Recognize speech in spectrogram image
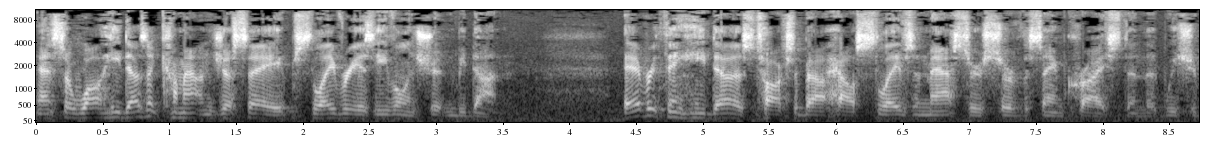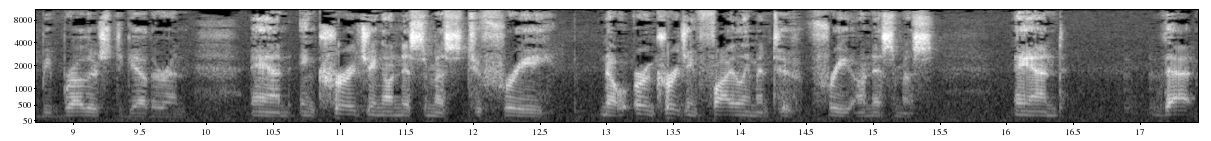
And so while he doesn't come out and just say slavery is evil and shouldn't be done, everything he does talks about how slaves and masters serve the same Christ and that we should be brothers together and and encouraging Onesimus to free no or encouraging Philemon to free Onesimus. And that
